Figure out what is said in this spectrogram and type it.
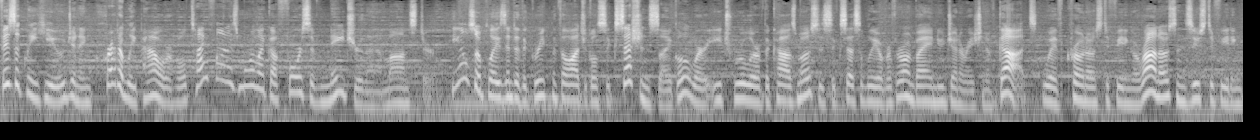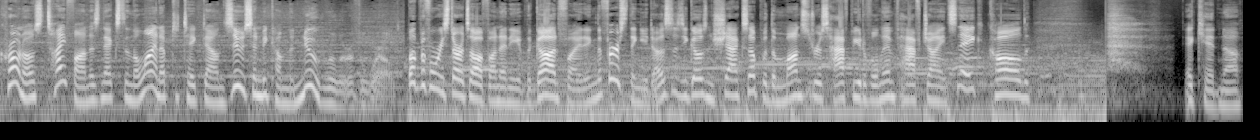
Physically huge and incredibly powerful, Typhon is more more like a force of nature than a monster. He also plays into the Greek mythological succession cycle, where each ruler of the cosmos is successively overthrown by a new generation of gods. With Kronos defeating Uranos and Zeus defeating Kronos, Typhon is next in the lineup to take down Zeus and become the new ruler of the world. But before he starts off on any of the god fighting, the first thing he does is he goes and shacks up with the monstrous half beautiful nymph, half giant snake called. Echidna.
